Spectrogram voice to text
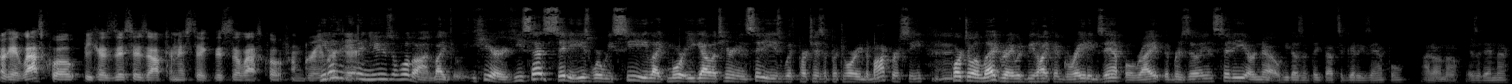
Okay, last quote because this is optimistic. This is the last quote from Graeber. He doesn't here. even use. Hold on, like here he says cities where we see like more egalitarian cities with participatory democracy. Mm-hmm. Porto Alegre would be like a great example, right? The Brazilian city, or no? He doesn't think that's a good example. I don't know. Is it in there?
